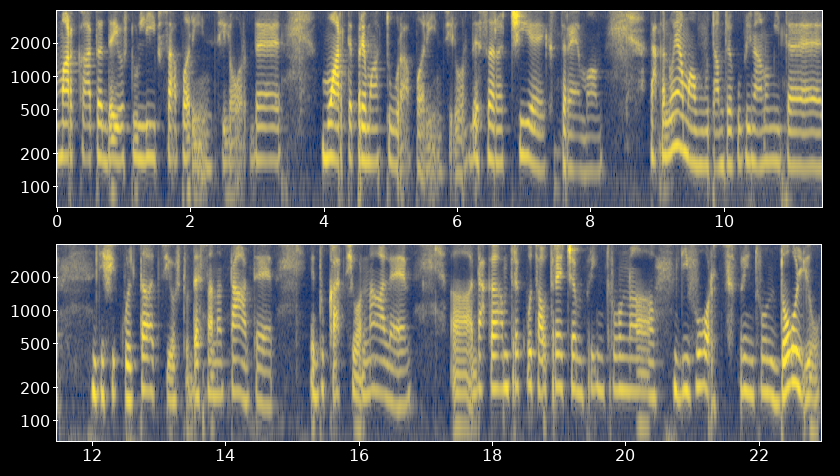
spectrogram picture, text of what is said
marcată de, eu știu, lipsa părinților, de moarte prematură a părinților, de sărăcie extremă. Dacă noi am avut, am trecut prin anumite dificultăți, eu știu, de sănătate, educaționale, Uh, dacă am trecut sau trecem printr-un uh, divorț, printr-un doliu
